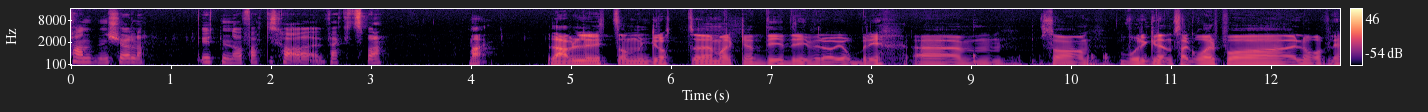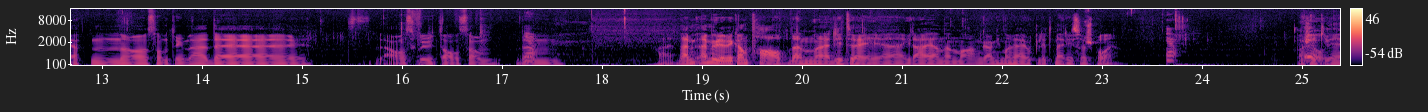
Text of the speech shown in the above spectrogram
fanden sjøl, da. Uten å faktisk ha facts på det. Nei. Det er vel litt sånn grått uh, marked de driver og jobber i. Um, så hvor grensa går på lovligheten og sånne ting der, det, det er vanskelig å uttale seg om. Det, ja. det, er, det er mulig vi kan ta opp den eh, G2A-greia igjen en annen gang når vi har gjort litt mer research på det. Ja. Bare så ikke vi,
